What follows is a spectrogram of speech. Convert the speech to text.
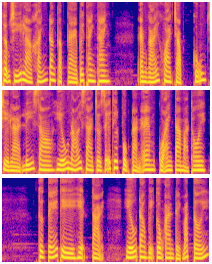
Thậm chí là Khánh đang cặp kè với Thanh Thanh. Em gái Khoa Chọc cũng chỉ là lý do Hiếu nói ra cho dễ thuyết phục đàn em của anh ta mà thôi. Thực tế thì hiện tại Hiếu đang bị công an để mắt tới.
